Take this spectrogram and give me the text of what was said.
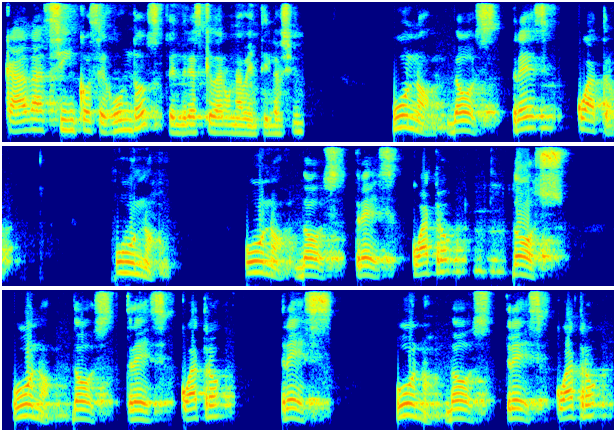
cada 5 segundos tendrías que dar una ventilación. 1, 2, 3, 4. 1, 1, 2, 3, 4, 2. 1, 2, 3, 4, 3. 1, 2, 3, 4,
